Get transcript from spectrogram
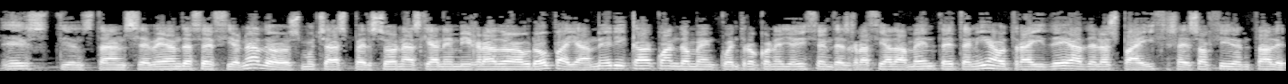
están, se vean decepcionados. Muchas personas que han emigrado a Europa y a América, cuando me encuentro con ellos, dicen, desgraciadamente, tenía otra idea de los países occidentales.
